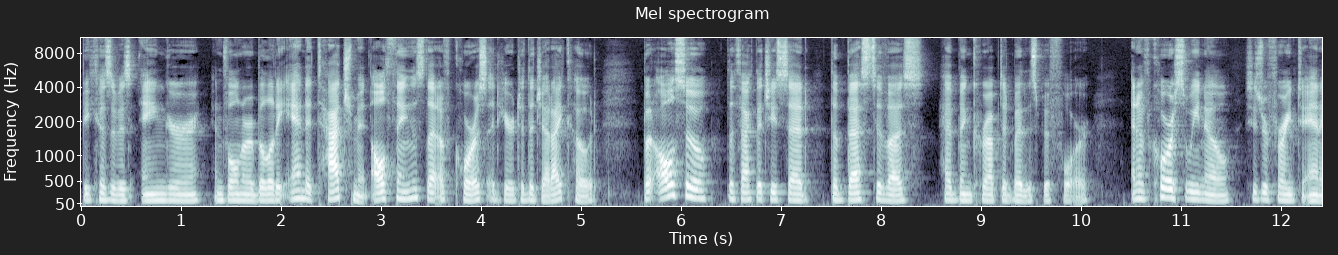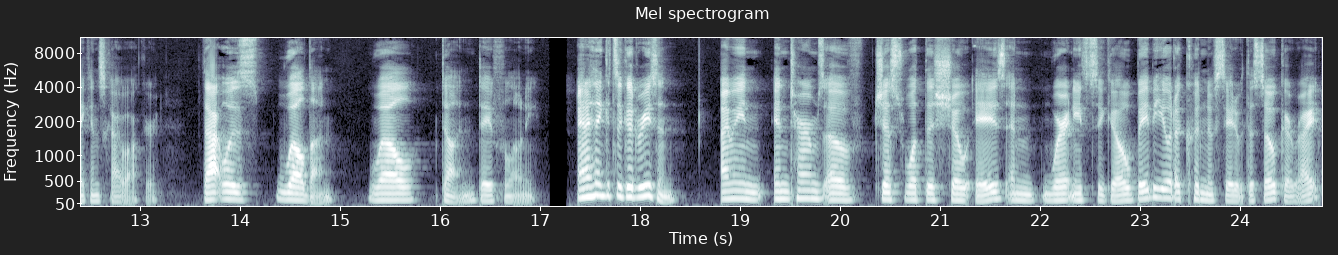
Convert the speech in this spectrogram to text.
because of his anger and vulnerability and attachment. All things that, of course, adhere to the Jedi Code. But also the fact that she said, the best of us have been corrupted by this before. And of course, we know she's referring to Anakin Skywalker. That was well done. Well done, Dave Filoni. And I think it's a good reason. I mean, in terms of just what this show is and where it needs to go, Baby Yoda couldn't have stayed with Ahsoka, right?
